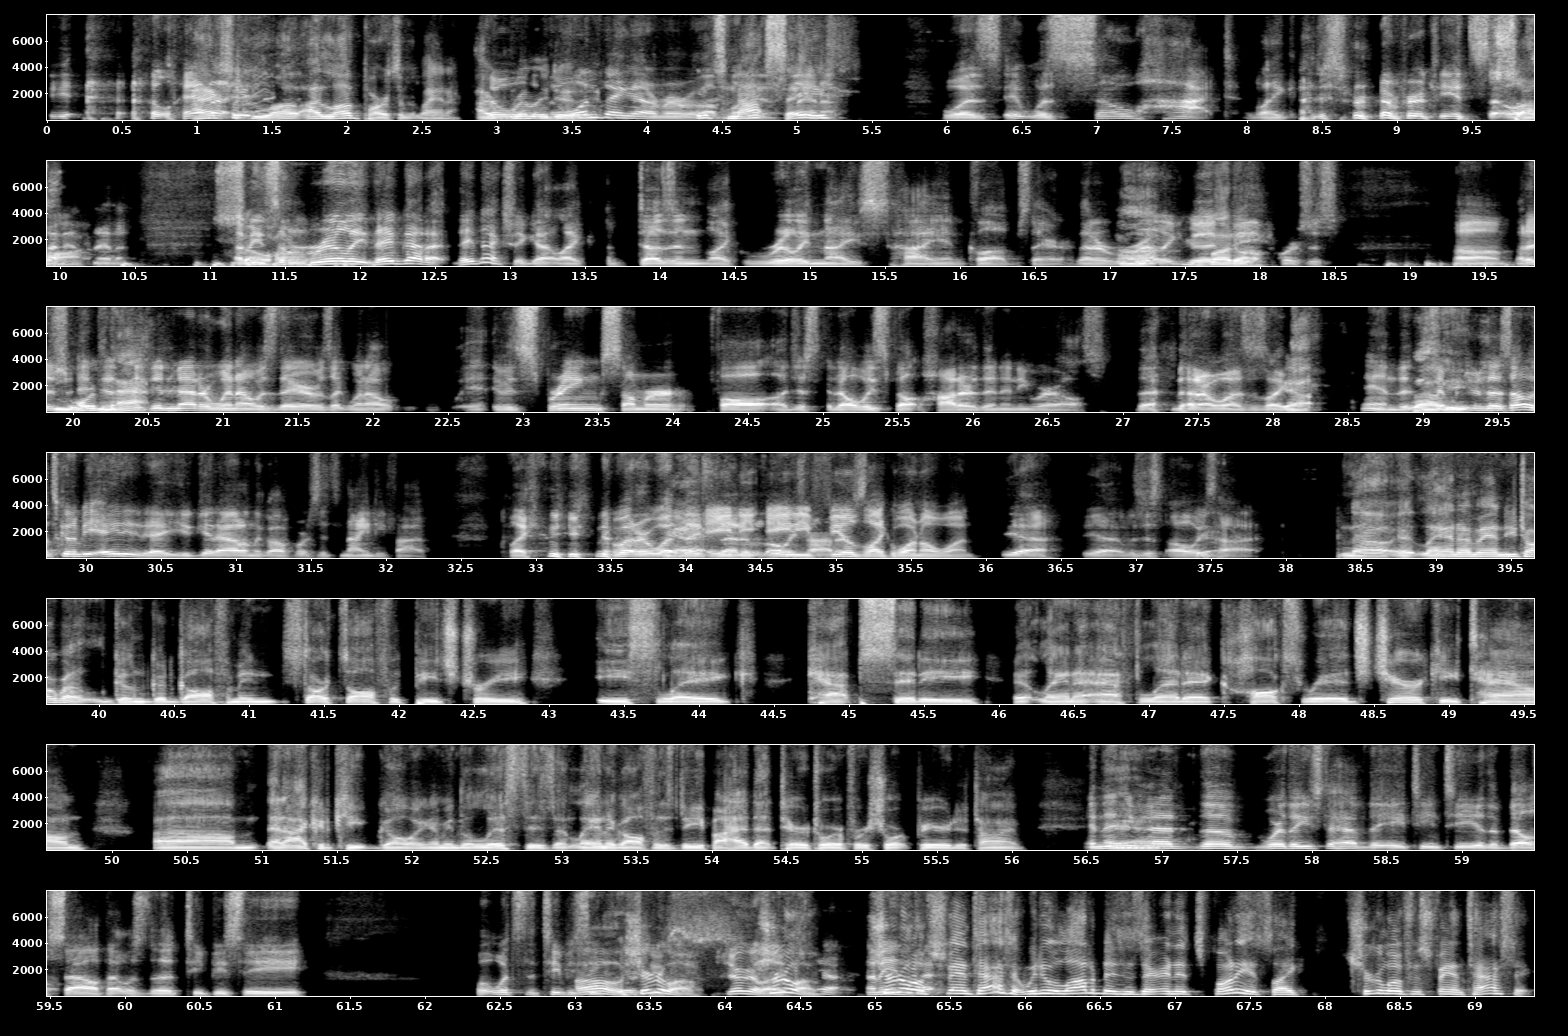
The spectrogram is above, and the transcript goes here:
Yeah, I actually love, I love parts of Atlanta. I the- really the do. One thing I remember, about it's not in Atlanta safe. Was it was so hot? Like I just remember it being so, So hot, hot. Atlanta. So I mean, some hot. really they've got a they've actually got like a dozen like really nice high end clubs there that are Uh, really good buddy. golf courses. Um, but I just, More it, than just- that. it didn't matter when I was there. It was like when I it, it was spring, summer, fall. I just it always felt hotter than anywhere else that, that I was. It's like Yeah. man, the you- temperature says, oh, it's going to be 80 today. You get out on the golf course, it's 95. Like no matter what Yeah. they said, it 80, was always 80 hotter. feels like 101. yeah, yeah, it was just always Yeah. hot. No, Atlanta, man. You talk about good, good golf. I mean, starts off with Peachtree, East Lake, Cap City, Atlanta Athletic, Hawks Ridge, Cherokee Town. Um, and I could keep going. I mean, the list is Atlanta golf is deep. I had that territory for a short period of time. And then you had the where they used to have the AT and T or the Bell South. That was the TPC. What, what's the TPC? Oh? Sugarloaf. Sugarloaf. Sugarloaf. Yeah. I mean, Sugarloaf's fantastic. We do a lot of business there, and it's funny. It's like Sugarloaf is fantastic,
